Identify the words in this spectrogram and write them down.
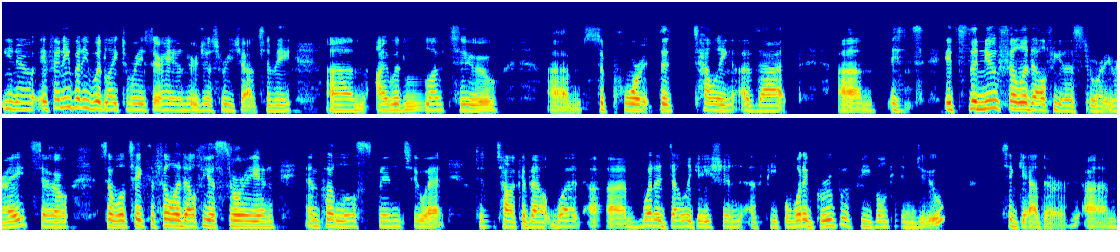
you know, if anybody would like to raise their hand or just reach out to me, um, I would love to um, support the telling of that um, it's it's the new Philadelphia story, right? So so we'll take the Philadelphia story and and put a little spin to it to talk about what um, what a delegation of people, what a group of people can do together. Um,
